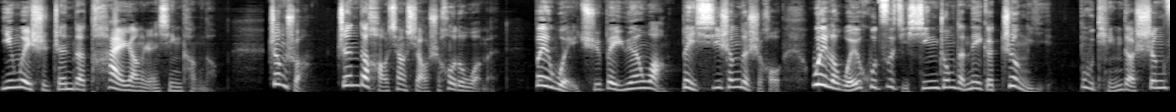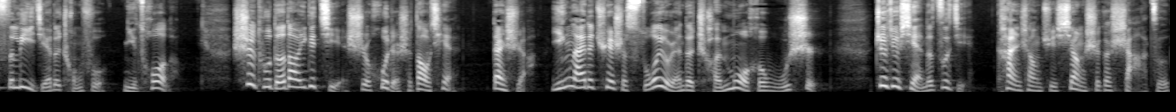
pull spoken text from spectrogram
因为是真的太让人心疼了。郑爽真的好像小时候的我们，被委屈、被冤枉、被牺牲的时候，为了维护自己心中的那个正义，不停的声嘶力竭的重复“你错了”，试图得到一个解释或者是道歉，但是啊，迎来的却是所有人的沉默和无视。这就显得自己看上去像是个傻子。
